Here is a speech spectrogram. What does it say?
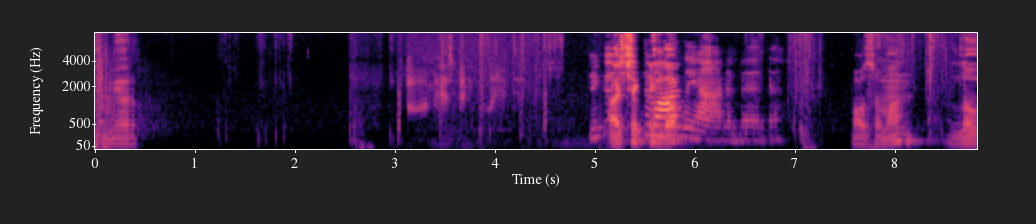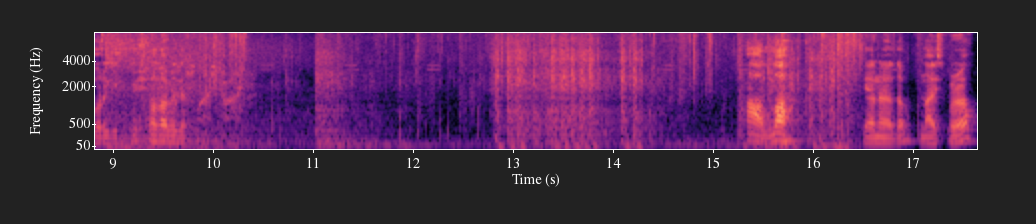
Bilmiyorum. Çünkü kişi window. vardı yani B'de. O zaman lower gitmiş olabilir. Allah. Yanıyordum. Nice bro.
